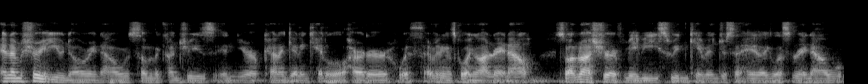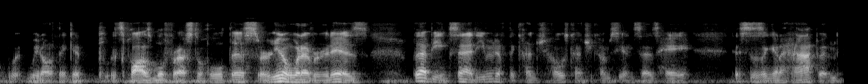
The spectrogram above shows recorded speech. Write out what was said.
And I'm sure you know right now with some of the countries in Europe kind of getting hit a little harder with everything that's going on right now. So I'm not sure if maybe Sweden came in just said hey like listen right now we don't think it, it's plausible for us to hold this or you know whatever it is. But that being said, even if the country host country comes in and says hey this isn't going to happen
